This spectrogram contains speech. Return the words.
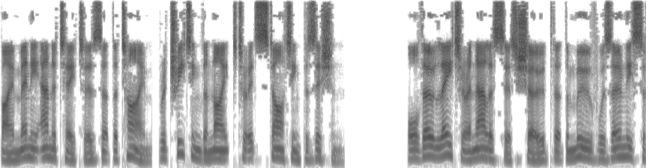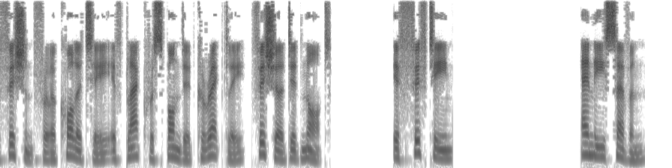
by many annotators at the time, retreating the knight to its starting position. Although later analysis showed that the move was only sufficient for equality if black responded correctly, Fischer did not. If 15 Ne7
